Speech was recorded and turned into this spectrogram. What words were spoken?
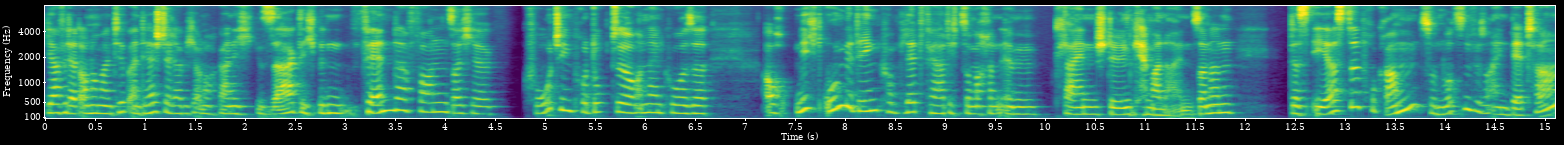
ja, vielleicht auch nochmal ein Tipp an der Stelle, habe ich auch noch gar nicht gesagt. Ich bin Fan davon, solche Coaching-Produkte, Online-Kurse auch nicht unbedingt komplett fertig zu machen im kleinen, stillen Kämmerlein, sondern das erste Programm zu nutzen für so ein Beta.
